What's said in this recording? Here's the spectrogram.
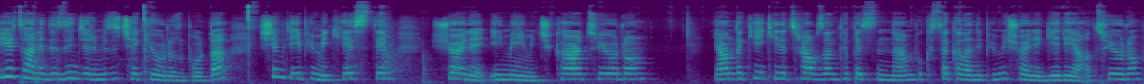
Bir tane de zincirimizi çekiyoruz burada. Şimdi ipimi kestim. Şöyle ilmeğimi çıkartıyorum. Yandaki ikili trabzan tepesinden bu kısa kalan ipimi şöyle geriye atıyorum.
